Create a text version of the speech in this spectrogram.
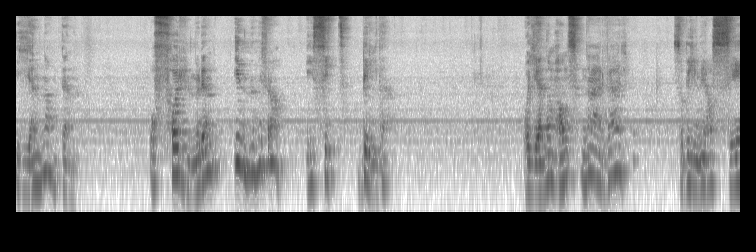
gjennom den og former den innenifra i sitt bilde. Og gjennom hans nærvær så begynner jeg å se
